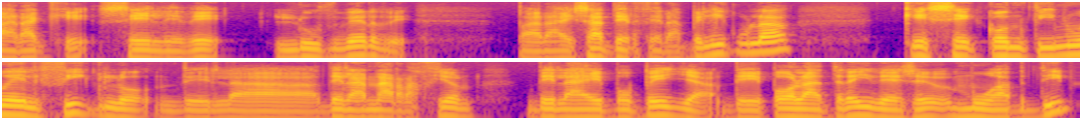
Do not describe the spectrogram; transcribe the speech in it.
para que se le dé luz verde para esa tercera película, que se continúe el ciclo de la, de la narración de la epopeya de Paul Atreides Muad'Dib,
